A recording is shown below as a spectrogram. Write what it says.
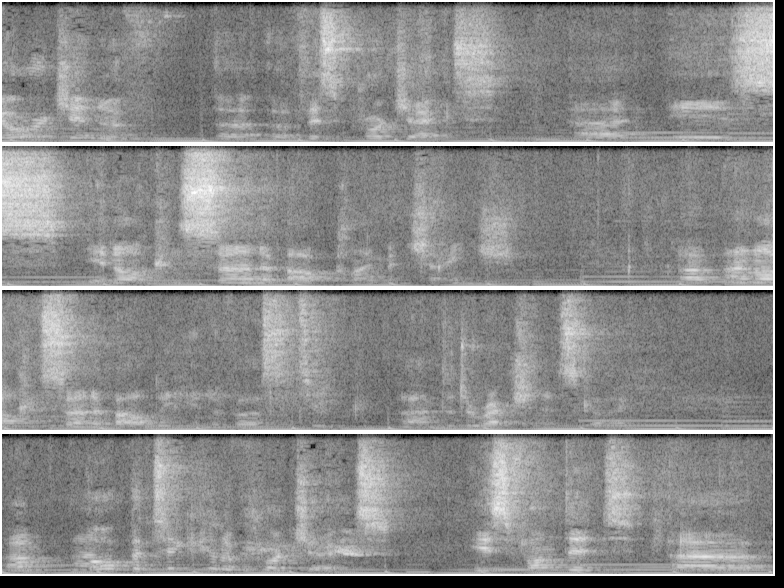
The origin of, uh, of this project uh, is in our concern about climate change uh, and our concern about the university and the direction it's going. Um, our particular project is funded uh,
